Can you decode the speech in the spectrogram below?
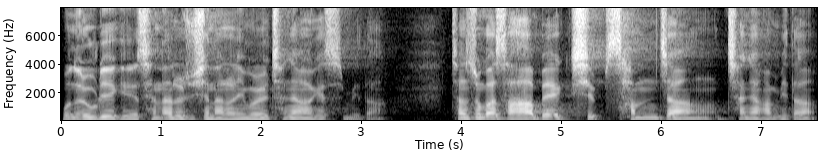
오늘 우리에게 새날을 주신 하나님을 찬양하겠습니다. 찬송가 413장 찬양합니다.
